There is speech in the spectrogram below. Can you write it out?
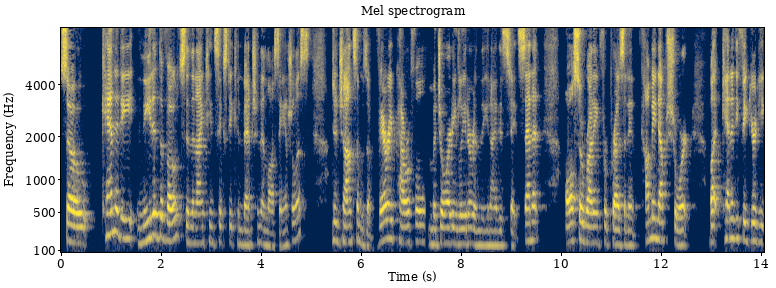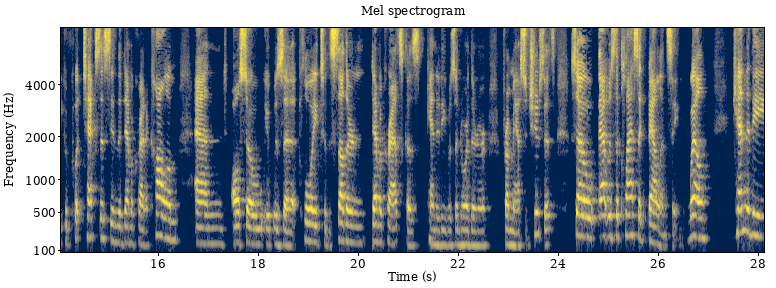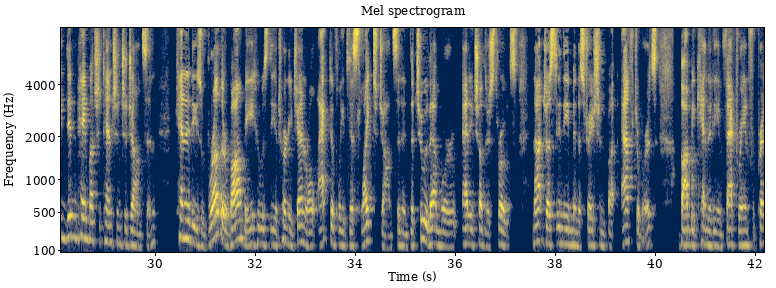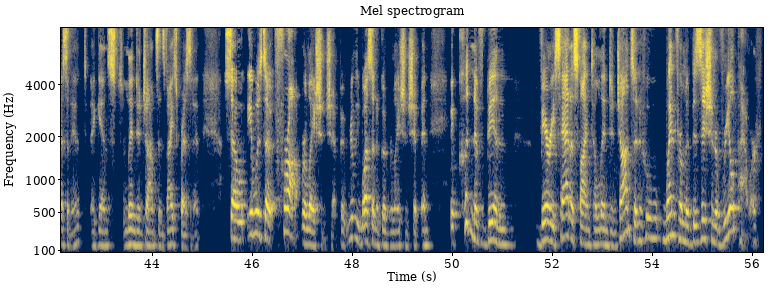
So Kennedy needed the votes in the 1960 convention in Los Angeles. Johnson was a very powerful majority leader in the United States Senate, also running for president, coming up short. But Kennedy figured he could put Texas in the Democratic column. And also, it was a ploy to the Southern Democrats because Kennedy was a Northerner from Massachusetts. So that was the classic balancing. Well, Kennedy didn't pay much attention to Johnson. Kennedy's brother, Bobby, who was the attorney general, actively disliked Johnson, and the two of them were at each other's throats, not just in the administration, but afterwards. Bobby Kennedy, in fact, ran for president against Lyndon Johnson's vice president. So it was a fraught relationship. It really wasn't a good relationship. And it couldn't have been very satisfying to Lyndon Johnson, who went from a position of real power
